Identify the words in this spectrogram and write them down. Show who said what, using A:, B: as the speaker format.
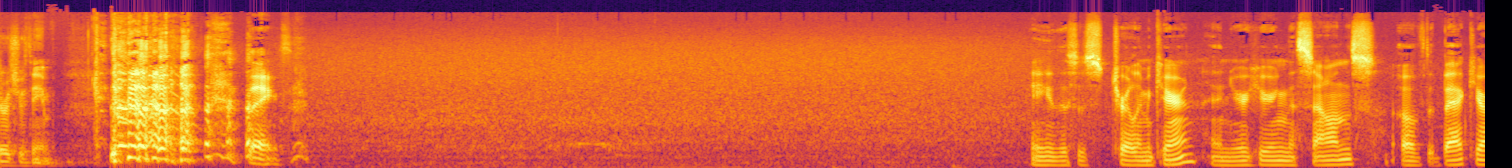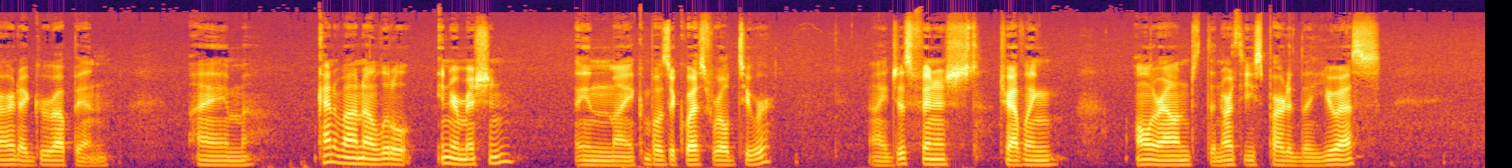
A: there's your theme.
B: Thanks. Hey, this is Charlie McCarran, and you're hearing the sounds of the backyard I grew up in. I'm kind of on a little intermission in my Composer Quest World Tour. I just finished traveling all around the northeast part of the US,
